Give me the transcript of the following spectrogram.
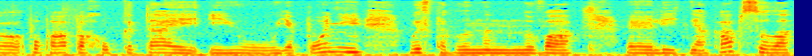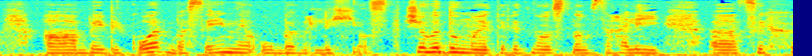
Е, по папах у Китаї і у Японії виставлена нова е, літня капсула, а Core – басейни у Беверлі Хілз. Що ви думаєте відносно взагалі цих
